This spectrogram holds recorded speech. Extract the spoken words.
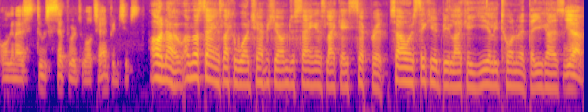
organize two separate world championships. Oh no, I'm not saying it's like a world championship. I'm just saying it's like a separate. So I was thinking it'd be like a yearly tournament that you guys Yeah,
